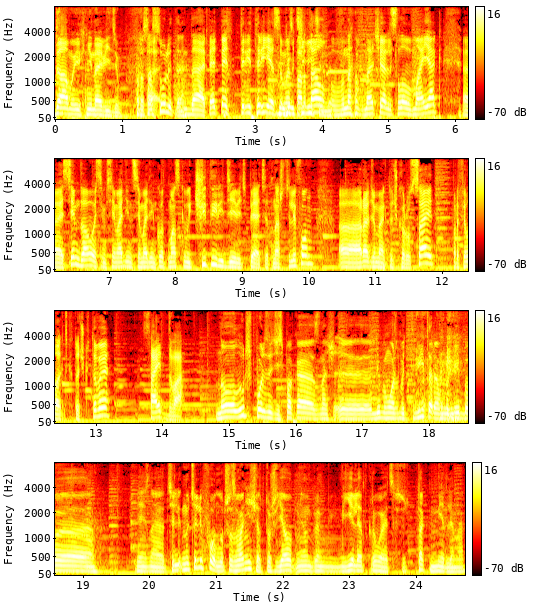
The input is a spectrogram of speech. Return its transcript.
Да, мы их ненавидим. Про сосули-то? А, да, 5533 смс-портал в, в начале слова «Маяк». 728-7171, э, код Москвы 495, это наш телефон. Э, Радиомаяк.ру сайт, профилактика.тв, сайт 2. Но лучше пользуйтесь пока, значит, э, либо, может быть, твиттером, либо я не знаю, теле, ну телефон лучше звони сейчас, потому что я вот, мне, например, еле открывается все так медленно.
